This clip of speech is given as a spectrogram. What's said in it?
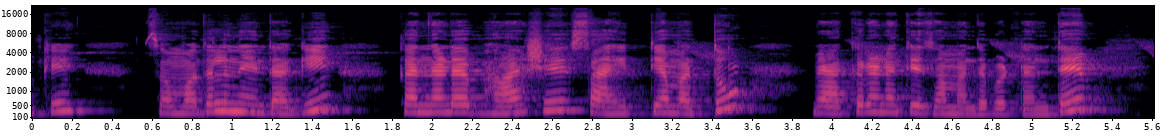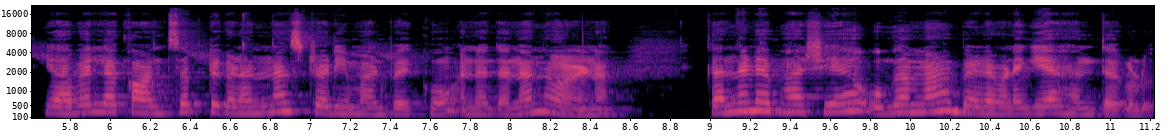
ಓಕೆ ಸೊ ಮೊದಲನೇದಾಗಿ ಕನ್ನಡ ಭಾಷೆ, ಸಾಹಿತ್ಯ ಮತ್ತು ವ್ಯಾಕರಣಕ್ಕೆ ಸಂಬಂಧಪಟ್ಟಂತೆ ಯಾವೆಲ್ಲ ಕಾನ್ಸೆಪ್ಟ್ಗಳನ್ನು ಸ್ಟಡಿ ಮಾಡಬೇಕು ಅನ್ನೋದನ್ನು ನೋಡೋಣ. ಕನ್ನಡ ಭಾಷೆಯ ಉಗಮ, ಬೆಳವಣಿಗೆಯ ಹಂತಗಳು.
